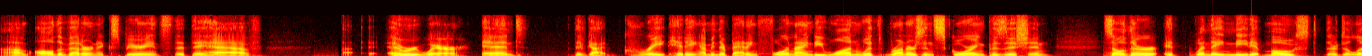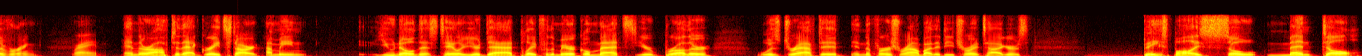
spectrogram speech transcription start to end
um, all the veteran experience that they have uh, everywhere, and they've got great hitting. I mean, they're batting 491 with runners in scoring position. So they're it, when they need it most, they're delivering. Right and they're off to that great start. I mean, you know this, Taylor. Your dad played for the Miracle Mets. Your brother was drafted in the first round by the Detroit Tigers. Baseball is so mental.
